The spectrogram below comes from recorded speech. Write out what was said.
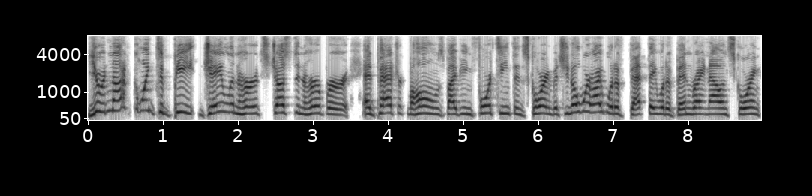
You're not going to beat Jalen Hurts, Justin Herbert, and Patrick Mahomes by being 14th in scoring. But you know where I would have bet they would have been right now in scoring?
